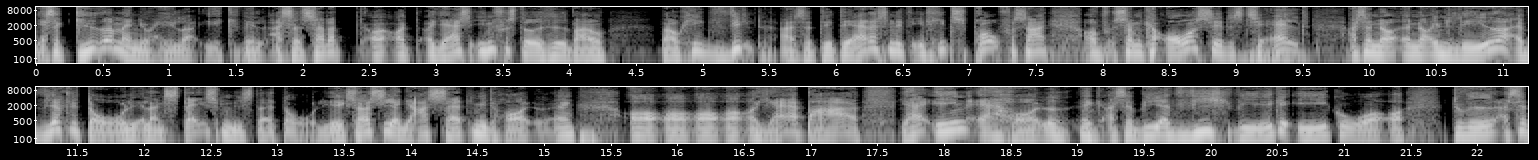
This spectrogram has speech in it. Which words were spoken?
Ja, så gider man jo heller ikke, vel? Altså, så er der, og, og, og jeres indforståethed var jo, var jo helt vildt. Altså, det, det er da sådan et, et helt sprog for sig, og som kan oversættes til alt. Altså, når, når en leder er virkelig dårlig, eller en statsminister er dårlig, ikke, så siger han, jeg har sat mit hold, ikke? Og, og, og, og, og jeg er bare, jeg er en af holdet, ikke? Altså, vi er vi, vi er ikke egoer, og du ved, altså,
